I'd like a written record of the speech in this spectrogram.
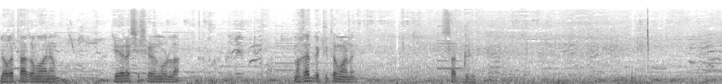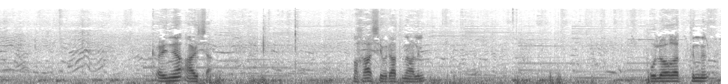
ലോകത്താകമാനം ഏറെ ശിക്ഷണങ്ങളുള്ള മഹത് വ്യക്തിത്വമാണ് സദ്ഗുരു. കഴിഞ്ഞ ആഴ്ച മഹാശിവരാത്രി നാളിൽ ഭൂലോകത്തിന്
